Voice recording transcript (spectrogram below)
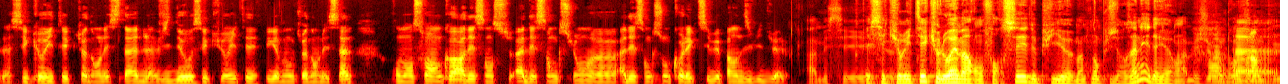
la sécurité que tu as dans les stades, la vidéo sécurité également que tu as dans les stades, qu'on en soit encore à des, à des sanctions euh, à des sanctions collectives et pas individuelles. Ah mais c'est et sécurité que l'OM a renforcé depuis euh, maintenant plusieurs années d'ailleurs. Ah mais je comprends pas euh,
